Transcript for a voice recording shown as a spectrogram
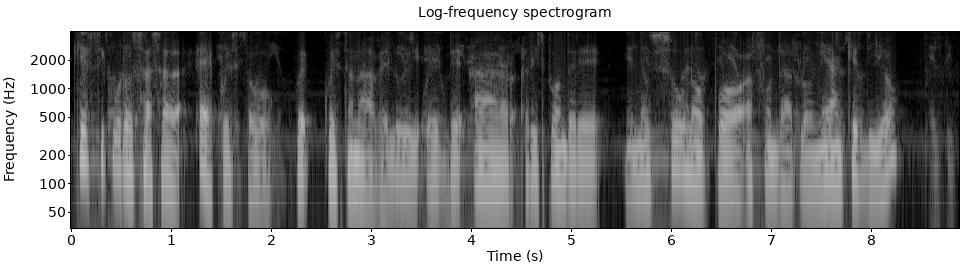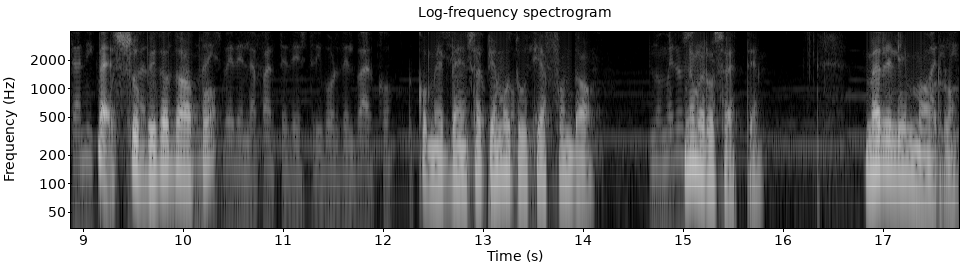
che sicuro sarà, è questo, questa nave? Lui ebbe a rispondere nessuno può affondarlo, neanche Dio. Beh, subito dopo, come ben sappiamo tutti, affondò. Numero 7. Marilyn Monroe.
